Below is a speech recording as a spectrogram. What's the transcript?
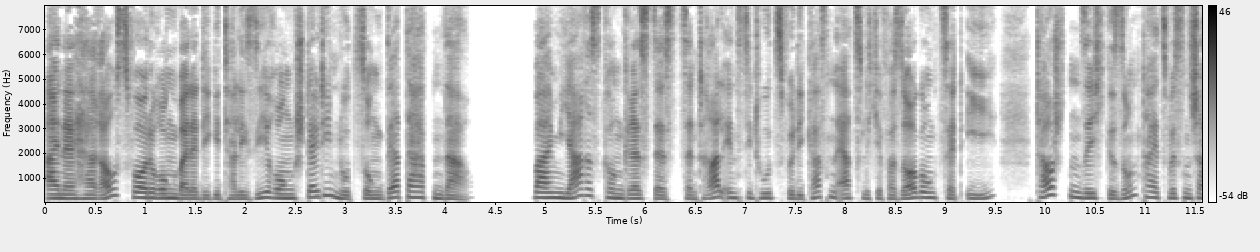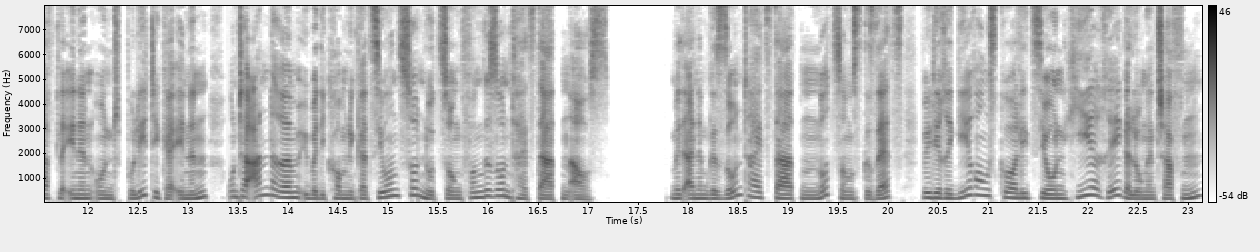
Eine Herausforderung bei der Digitalisierung stellt die Nutzung der Daten dar. Beim Jahreskongress des Zentralinstituts für die Kassenärztliche Versorgung ZI tauschten sich Gesundheitswissenschaftlerinnen und Politikerinnen unter anderem über die Kommunikation zur Nutzung von Gesundheitsdaten aus. Mit einem Gesundheitsdatennutzungsgesetz will die Regierungskoalition hier Regelungen schaffen,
